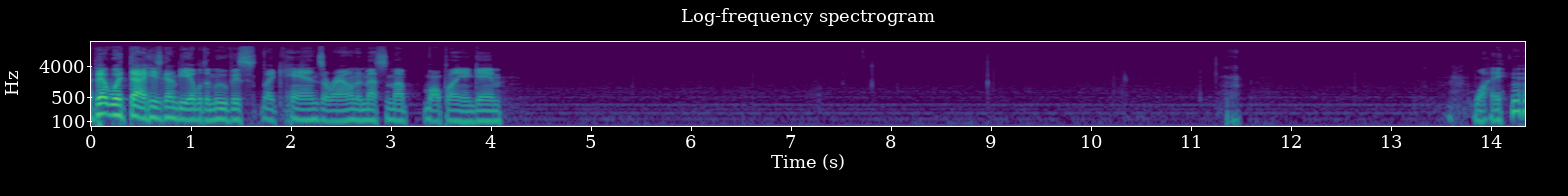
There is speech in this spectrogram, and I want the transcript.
I bet with that he's gonna be able to move his like hands around and mess them up while playing a game. Why?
